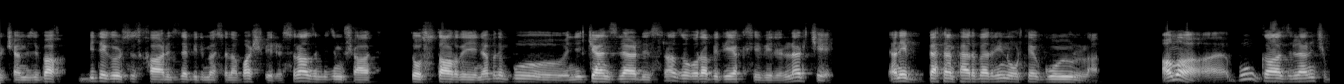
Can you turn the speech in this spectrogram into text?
ölkəmizi bax, bir də görürsüz xaricdə bir məsələ baş verir. Sırazı bizim uşaq dostlardır, nə bilim bu gənclərdir. Sırazı ora bir reaksiya verirlər ki, yəni vətənpərvərliyini ortaya qoyurlar. Amma e, bu qazilərin ki,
